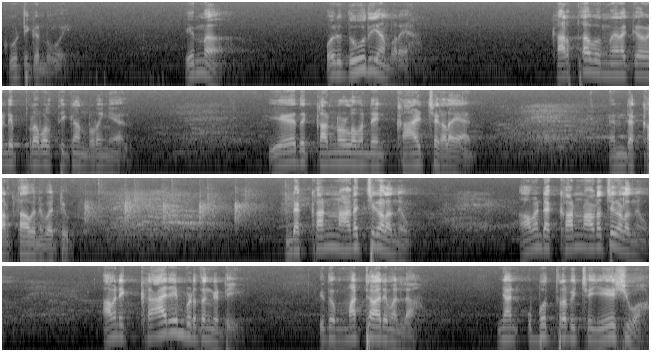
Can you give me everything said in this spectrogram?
കൂട്ടിക്കൊണ്ടുപോയി. ഇന്ന് ഒരു ദൂതി ഞാൻ പറയാം. കർത്താവ് നിനക്ക് വേണ്ടി പ്രവർത്തിക്കാൻ തുടങ്ങിയാൽ ഏത് കണ്ണുള്ളവന്റെയും കാഴ്ച കളയാൻ എന്റെ കർത്താവിന് പറ്റും. എന്റെ കണ്ണടച്ചു കളഞ്ഞു. അവന്റെ കണ്ണടച്ചു കളഞ്ഞു. അവന് കാര്യം പിടുത്തം കിട്ടി. ഇത് മറ്റാരുമല്ല. ഞാൻ ഉപദ്രവിച്ച യേശുവാ.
